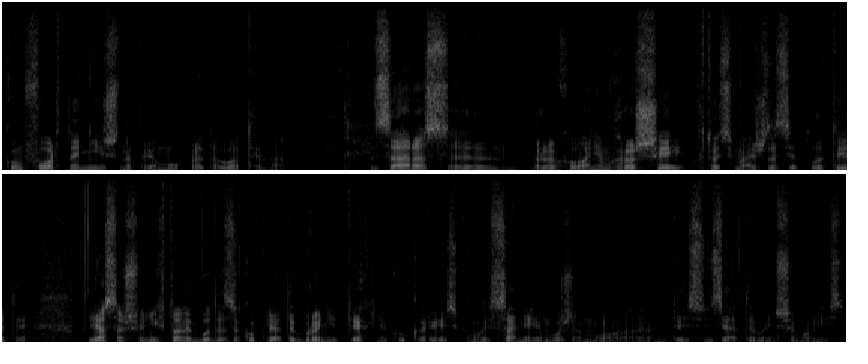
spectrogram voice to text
комфортна, ніж напряму продавати нам. Зараз е, рахуванням грошей, хтось має за це платити. Ясно, що ніхто не буде закупляти бронетехніку корейську. Ми самі можемо десь взяти в іншому місці.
